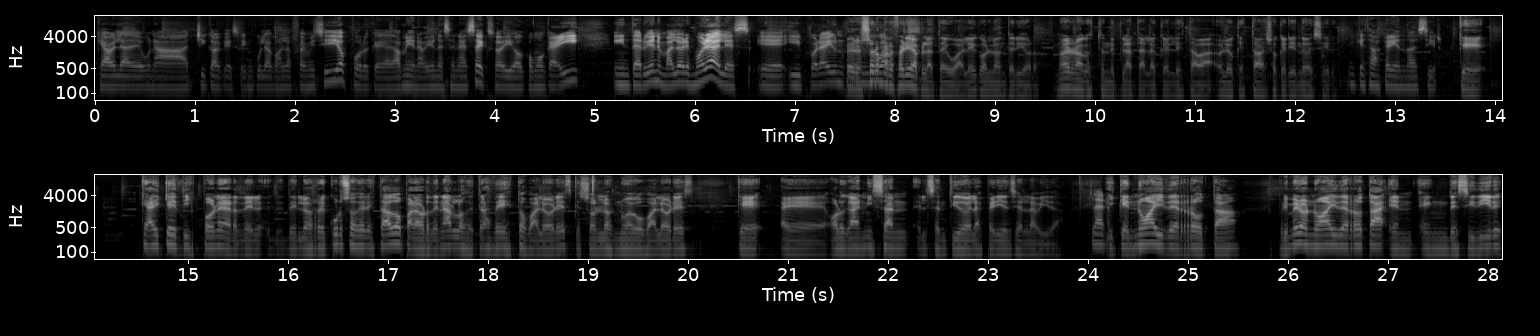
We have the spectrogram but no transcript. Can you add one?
que habla de una chica que se vincula con los femicidios, porque también había una escena de sexo, digo, como que ahí intervienen valores morales. eh, y por ahí un, Pero un yo no me refería a plata igual, eh, con lo anterior. No era una cuestión de plata lo que él estaba, lo que estaba yo queriendo decir. ¿Y ¿Qué estabas queriendo decir? Que, que hay que disponer de, de los recursos del Estado para ordenarlos detrás de estos valores, que son los nuevos valores que eh, organizan el sentido de la experiencia en la vida. Claro. Y que no hay derrota. Primero, no hay derrota en, en decidir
